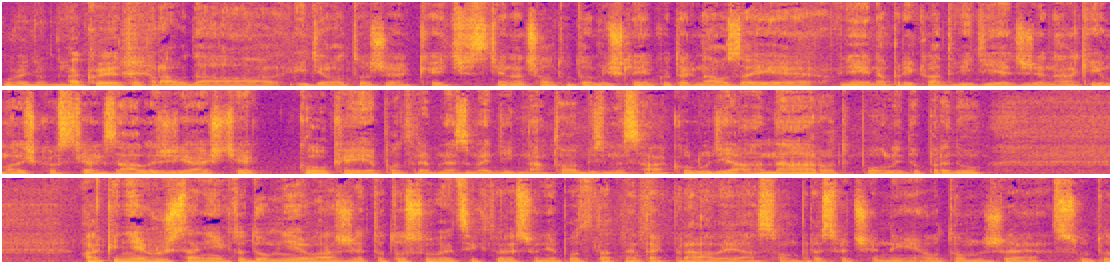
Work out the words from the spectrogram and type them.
uvedomiť. Ako je to pravda, ide o to, že keď ste načal túto myšlienku, tak naozaj je v nej napríklad vidieť, že na akých maličkostiach záleží a ešte koľké je potrebné zmeniť na to, aby sme sa ako ľudia a národ pohli dopredu ak nech už sa niekto domnieva, že toto sú veci, ktoré sú nepodstatné, tak práve ja som presvedčený o tom, že sú to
